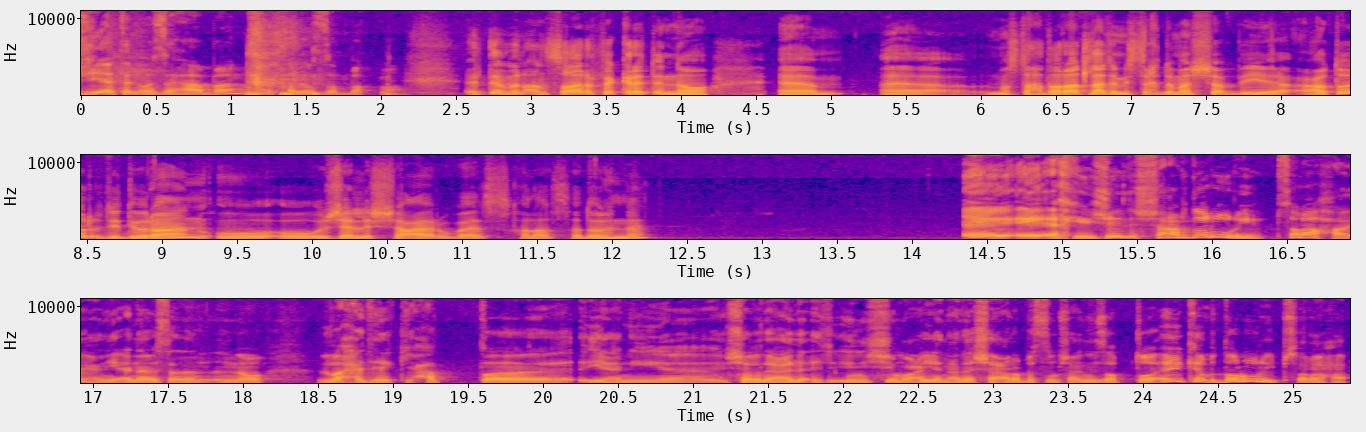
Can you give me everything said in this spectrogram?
جيئة وذهابا وخلص زبطنا أنت من أنصار فكرة إنه المستحضرات لازم يستخدمها الشاب هي عطر ديدوران وجل الشعر وبس خلاص هدول هن؟ إيه إيه أخي جيل الشعر ضروري بصراحة. يعني أنا مثلا إنه الواحد هيك يحط يعني شغلة على يعني شيء معين على شعره بس مشان يظبطه إيه ضروري بصراحة.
